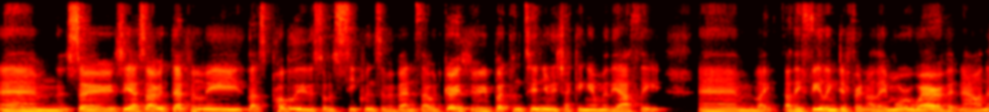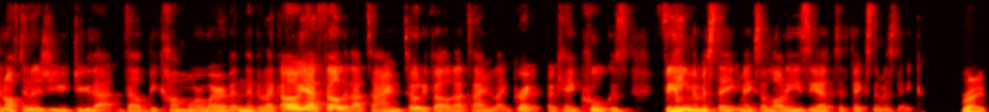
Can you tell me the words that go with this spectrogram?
Um so so yeah, so I would definitely that's probably the sort of sequence of events that I would go through, but continually checking in with the athlete um like are they feeling different? Are they more aware of it now? And then often as you do that they'll become more aware of it and they'll be like oh yeah i felt at that time. Totally felt at that time. You're like great. Okay cool. Because feeling the mistake makes it a lot easier to fix the mistake. Right.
